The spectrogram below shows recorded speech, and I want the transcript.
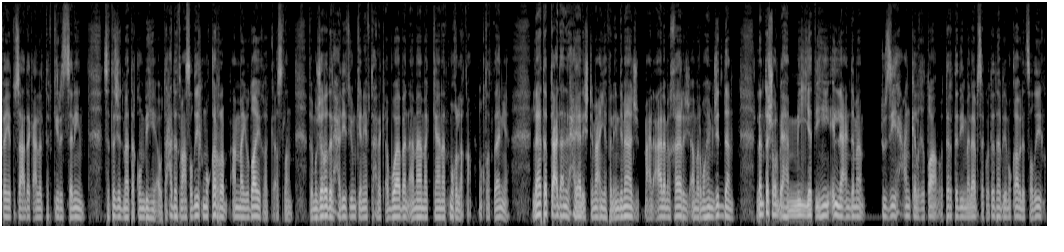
فهي تساعدك على التفكير السليم. ستجد ما تقوم به أو تحدث مع صديق مقرب. تتهرب عما يضايقك أصلا. فمجرد الحديث يمكن يفتح لك أبوابا أمامك كانت مغلقة. نقطة ثانية لا تبتعد عن الحياة الاجتماعية. فالاندماج مع العالم الخارجي أمر مهم جدا. لن تشعر بأهميته إلا عندما تزيح عنك الغطاء وترتدي ملابسك وتذهب لمقابلة صديق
